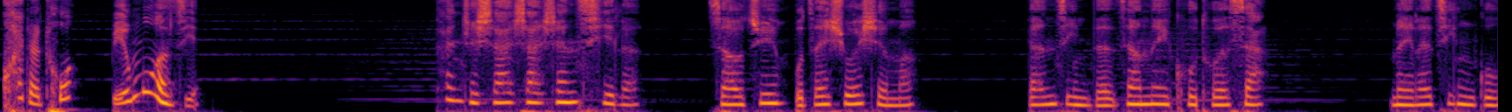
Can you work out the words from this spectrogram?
快点脱，别墨迹。”看着莎莎生气了，小俊不再说什么，赶紧的将内裤脱下，没了禁锢，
